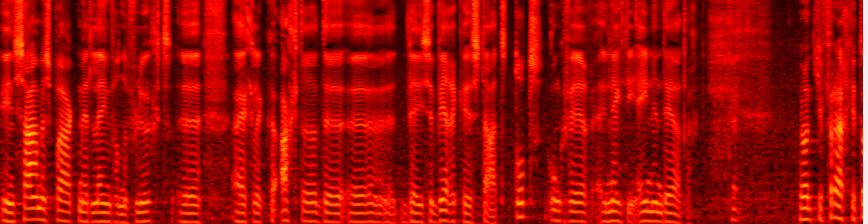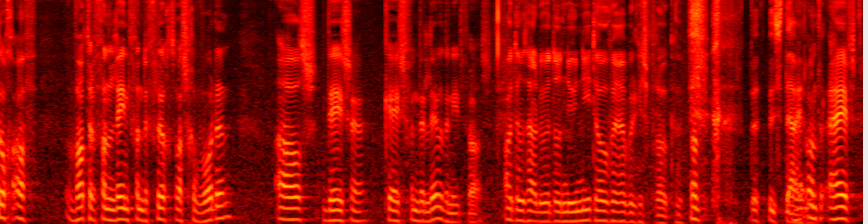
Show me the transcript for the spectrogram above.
in samenspraak met Leen van de Vlucht eigenlijk achter de, deze werken staat. Tot ongeveer in 1931. Want je vraagt je toch af wat er van Leen van de Vlucht was geworden als deze Kees van der Leeuw er niet was. Oh, dan zouden we er nu niet over hebben gesproken. Want, dat is duidelijk. Want hij heeft...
